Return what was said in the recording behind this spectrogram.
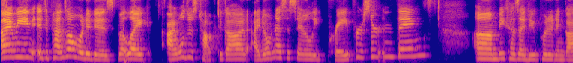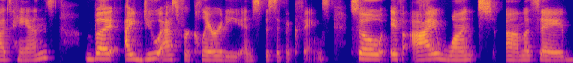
I mean, it depends on what it is, but like I will just talk to God. I don't necessarily pray for certain things um, because I do put it in God's hands. But I do ask for clarity in specific things. So if I want, um, let's say,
